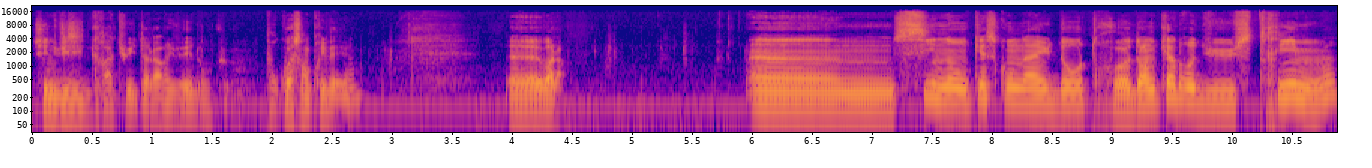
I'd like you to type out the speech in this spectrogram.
C'est une visite gratuite à l'arrivée, donc pourquoi s'en priver hein? Voilà. Euh, sinon, qu'est-ce qu'on a eu d'autre? Dans le cadre du stream,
